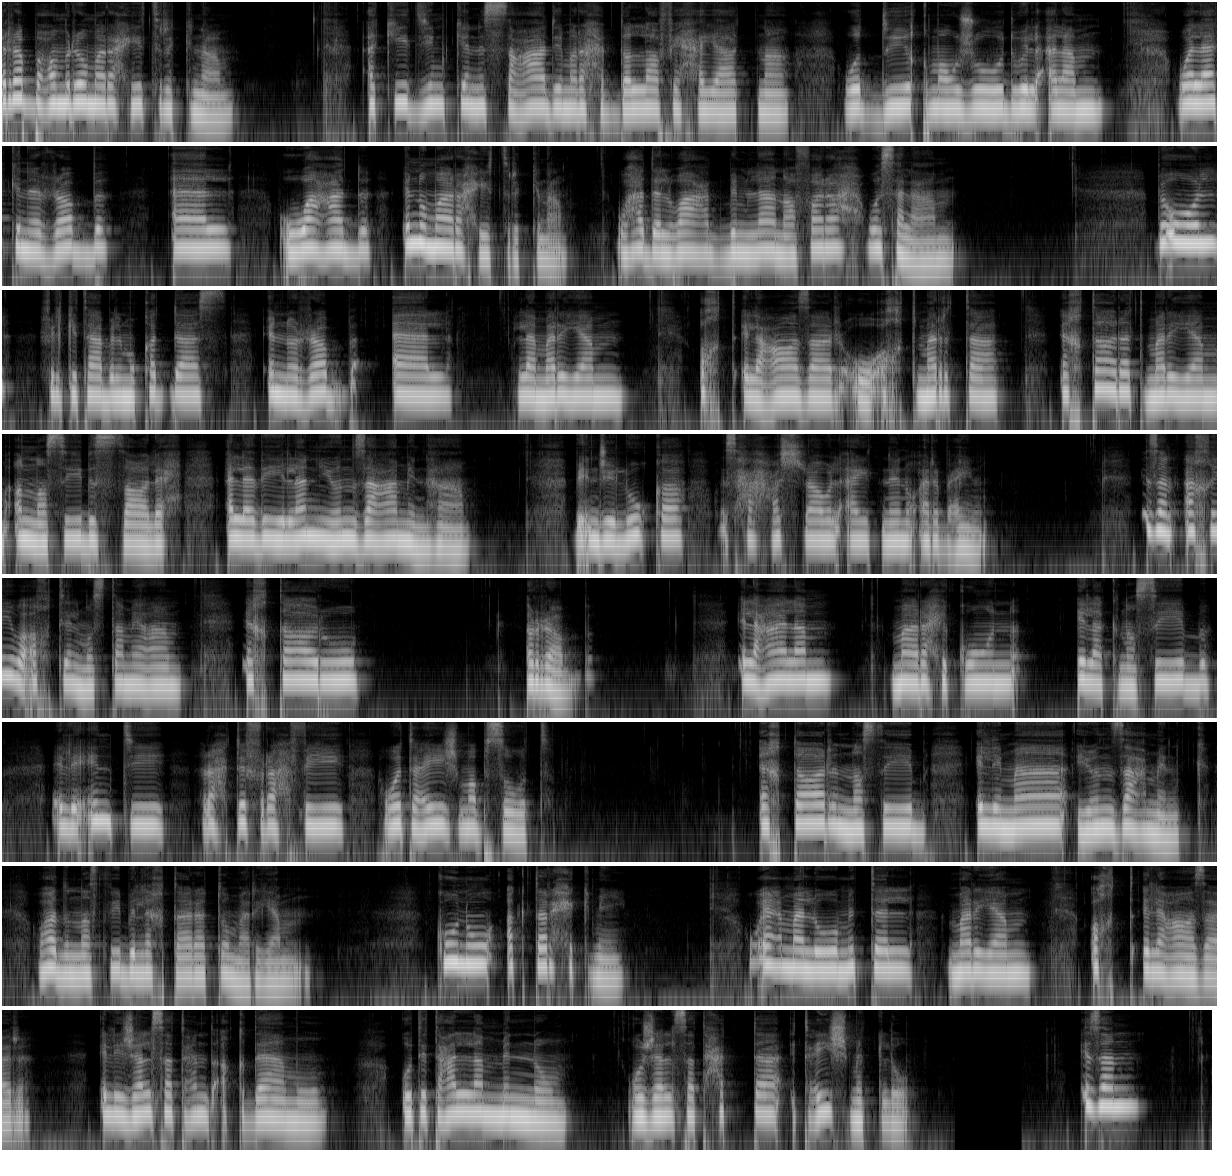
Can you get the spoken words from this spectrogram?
الرب عمره ما رح يتركنا. أكيد يمكن السعادة ما رح تضلها في حياتنا والضيق موجود والألم. ولكن الرب قال ووعد إنه ما رح يتركنا وهذا الوعد بملانا فرح وسلام. بقول في الكتاب المقدس إنه الرب قال لمريم أخت العازر وأخت مرتا اختارت مريم النصيب الصالح الذي لن ينزع منها. بإنجيل لوقا إصحاح 10 والآية 42 إذا أخي وأختي المستمعة اختاروا الرب. العالم ما رح يكون إلك نصيب اللي أنت رح تفرح فيه وتعيش مبسوط. اختار النصيب اللي ما ينزع منك وهذا النصيب اللي اختارته مريم. كونوا أكتر حكمة واعملوا مثل مريم أخت العازر اللي جلست عند أقدامه وتتعلم منه وجلست حتى تعيش مثله. إذا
